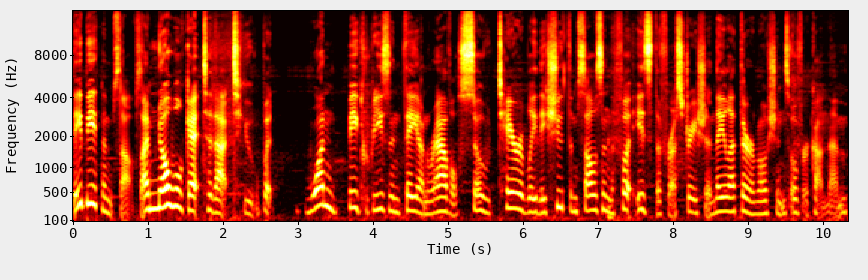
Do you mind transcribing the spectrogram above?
They beat themselves. I know we'll get to that too, but one big reason they unravel so terribly, they shoot themselves in the foot, is the frustration. They let their emotions overcome them.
